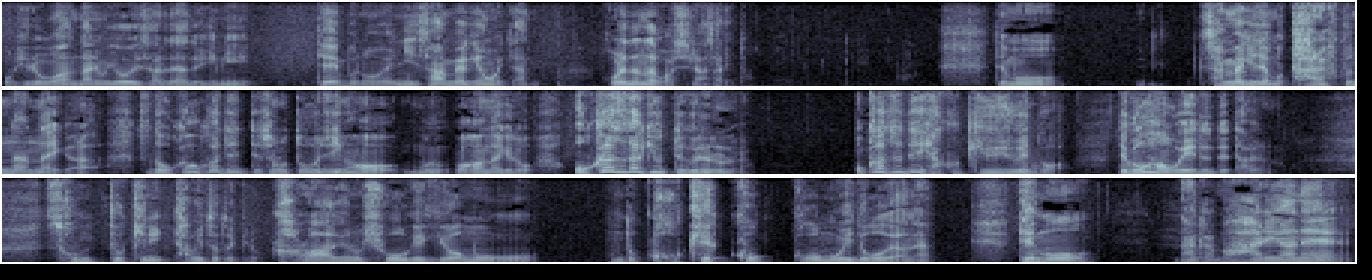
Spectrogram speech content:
お昼ご飯何も用意されてない時に、テーブルの上に300円置いてあるの。これで何とかしなさいと。でも、300円じゃもうたらふくにならないから、それでおかおかでってその当時、今はもうわかんないけど、おかずだけ売ってくれるのよ。おかずで190円とか。で、ご飯を N で食べるの。その時に食べた時の唐揚げの衝撃はもう、ほんとコケコッコもいいとこだよね。でも、なんか周りがね、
